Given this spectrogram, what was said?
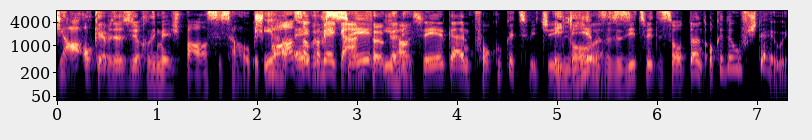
Ja, okay, aber das ist ja ein bisschen mehr Spasseshalber. Spass, Ich aber einfach wir haben gern sehr- Vögel. Ich habe sehr gerne Vogelgezwitscher. Ich Ich liebe es. Also, es ist jetzt wieder so tönt. Auch gerade aufstellen.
